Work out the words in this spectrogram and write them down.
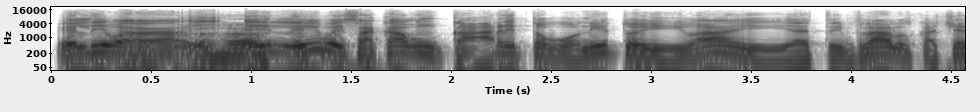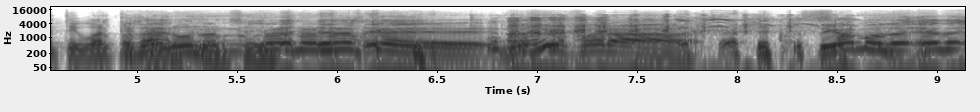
él iba, Ajá. él iba y sacaba un carrito bonito y va y este, inflaba los cachetes igual que O sea, aquel uno. no, sí. no, no- no es que, no es que fuera, digamos, es, es- es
